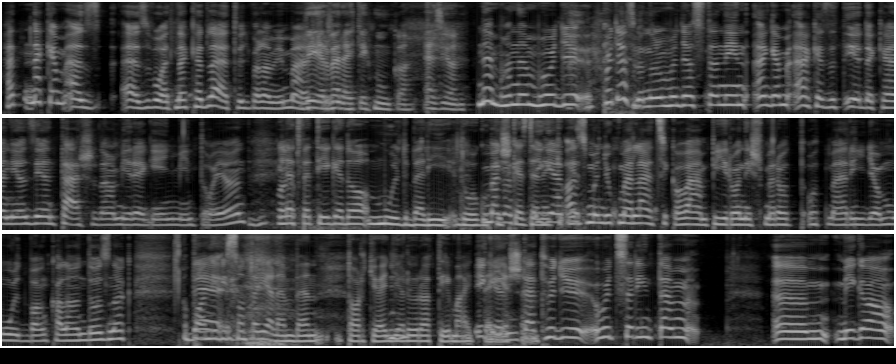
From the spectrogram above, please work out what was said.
hát nekem ez, ez volt, neked lehet, hogy valami más. Vérverejték munka, ez jön. Nem, hanem, hogy, hogy azt gondolom, hogy aztán én engem elkezdett érdekelni az ilyen társadalmi regény, mint olyan. Uh-huh. Illetve téged a múltbeli dolgok is a- kezdenek. igen, az mondjuk már látszik a vámpíron is, mert ott, ott már így a múltban kalandoznak. a Panni viszont a jelenben tartja egyelőre a témáit Igen, teljesen. tehát hogy, hogy szerintem Még a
